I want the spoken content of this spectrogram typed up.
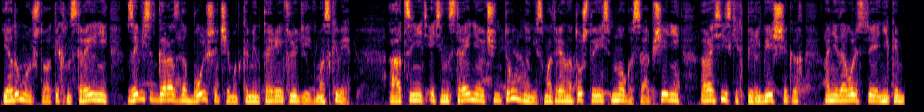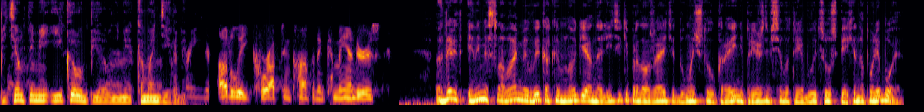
Я думаю, что от их настроений зависит гораздо больше, чем от комментариев людей в Москве. А оценить эти настроения очень трудно, несмотря на то, что есть много сообщений о российских перебежчиках, о недовольстве некомпетентными и коррумпированными командирами. Дэвид, иными словами, вы, как и многие аналитики, продолжаете думать, что Украине прежде всего требуются успехи на поле боя.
